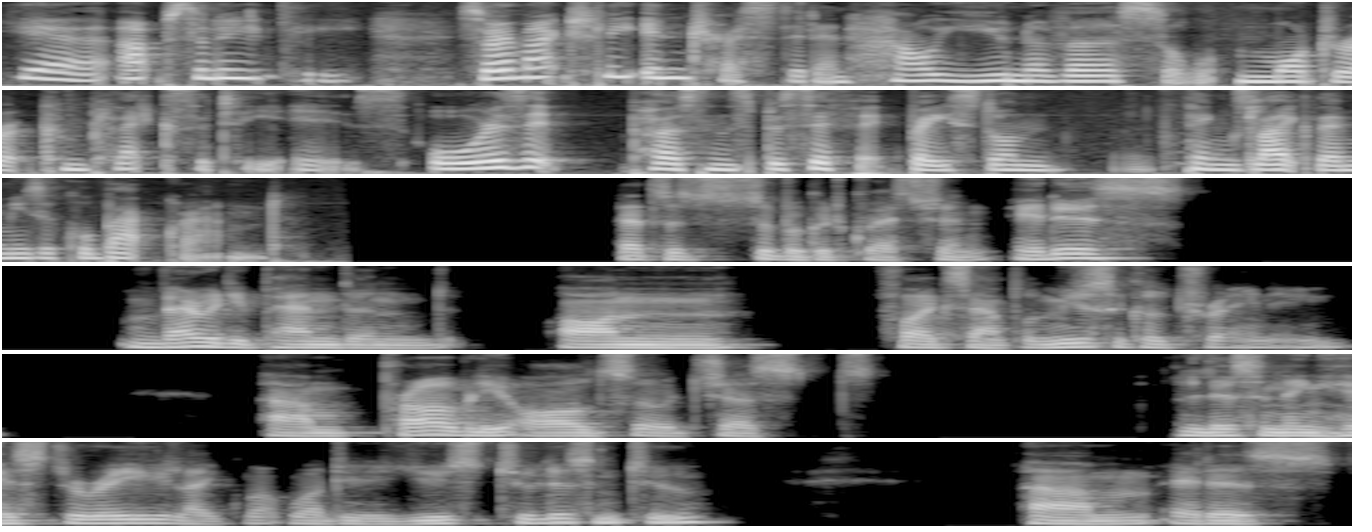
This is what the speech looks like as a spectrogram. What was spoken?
Yeah, absolutely. So I'm actually interested in how universal moderate complexity is, or is it person specific based on things like their musical background? That's a super good question. It is very dependent on for example, musical training, um, probably also just listening history, like what, what you used to listen to. Um, it is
